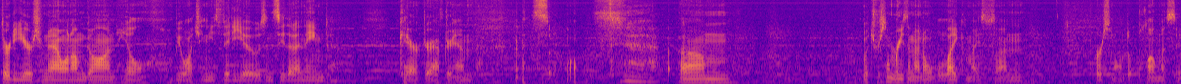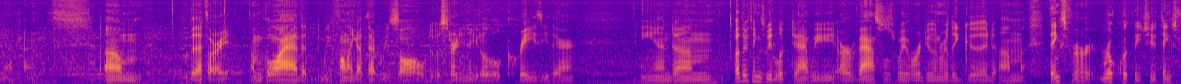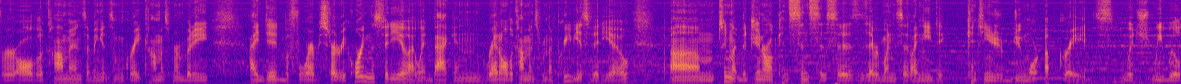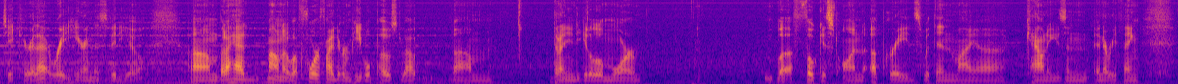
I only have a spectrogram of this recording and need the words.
30 years from now when I'm gone, he'll be watching these videos and see that I named character after him. so, um, which for some reason I don't like my son. Personal diplomacy, okay. Um, but that's alright. I'm glad that we finally got that resolved. It was starting to get a little crazy there. And um, other things we looked at, we our vassals we were doing really good. Um, thanks for real quickly too. Thanks for all the comments. I've been getting some great comments from everybody. I did before I started recording this video. I went back and read all the comments from the previous video. Um, seemed like the general consensus is, is everyone said I need to continue to do more upgrades, which we will take care of that right here in this video. Um, but I had, I don't know, about four or five different people post about um, that I need to get a little more uh, focused on upgrades within my uh, counties and, and everything.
